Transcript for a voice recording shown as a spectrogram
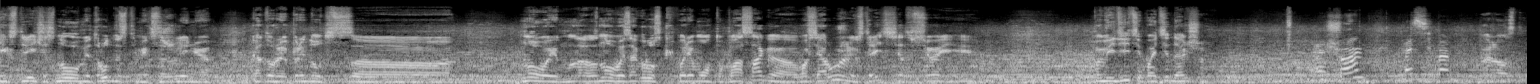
и к встрече с новыми трудностями, к сожалению, которые придут с новой, новой загрузкой по ремонту по ОСАГО во всеоружии, встретить это все и победить и пойти дальше. Хорошо, спасибо. Пожалуйста.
